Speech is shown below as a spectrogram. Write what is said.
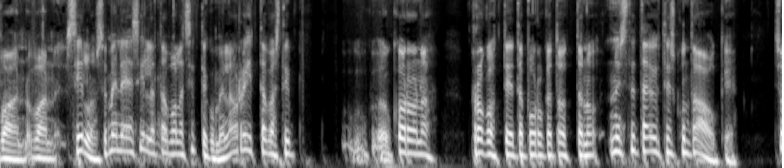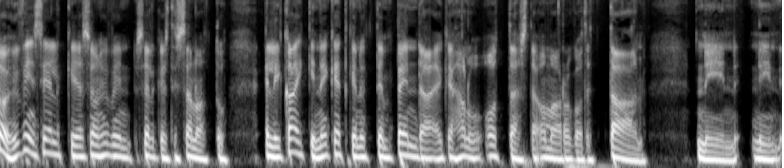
Vaan, vaan silloin se menee sillä tavalla, että sitten kun meillä on riittävästi koronarokotteita purkat ottanut, niin sitten tämä yhteiskunta aukeaa. Se on hyvin selkeä, se on hyvin selkeästi sanottu. Eli kaikki ne, ketkä nyt pendaa eikä halua ottaa sitä omaa rokotettaan, niin, niin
